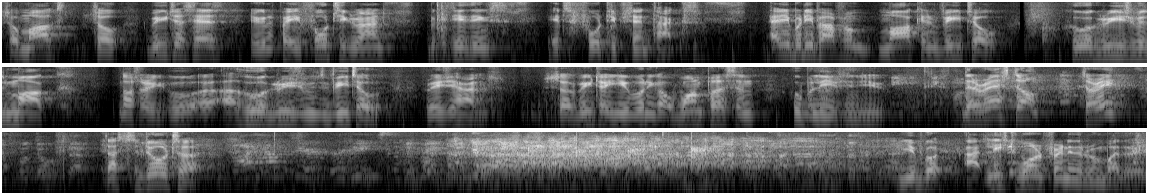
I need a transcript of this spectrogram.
So Mark, so Vito says you're going to pay 40 grand because he thinks it's 40% tax. Anybody apart from Mark and Vito, who agrees with Mark? No, sorry, who uh, uh, who agrees with Vito? Raise your hands. So Vito, you've only got one person who believes in you. The rest don't. Sorry, that's the daughter. I have to agree. You've got at least one friend in the room, by the way.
